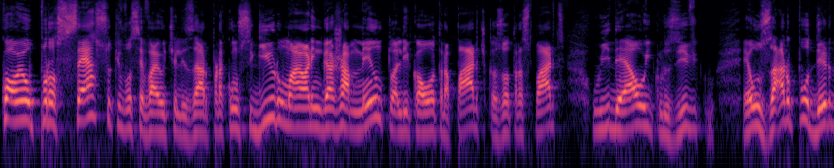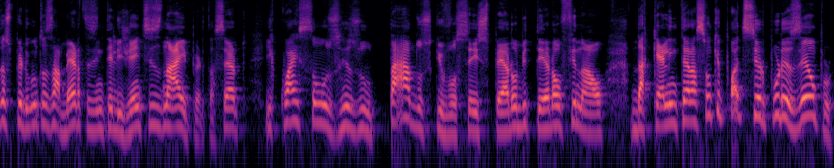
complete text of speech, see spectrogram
qual é o processo que você vai utilizar para conseguir um maior engajamento ali com a outra parte, com as outras partes. O ideal, inclusive, é usar o poder das perguntas abertas, inteligentes, sniper, tá certo? E quais são os resultados que você espera obter ao final daquela interação, que pode ser, por exemplo,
